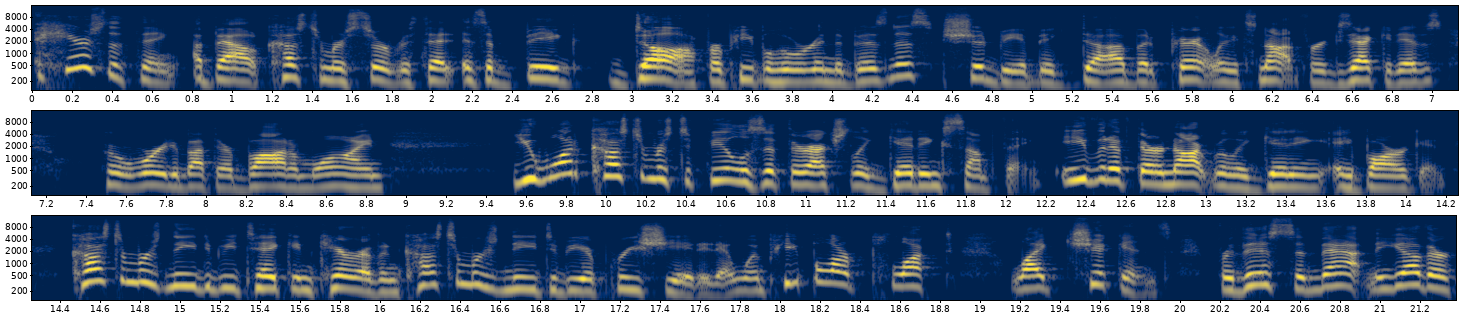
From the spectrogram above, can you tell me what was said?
Here's the thing about customer service that is a big duh for people who are in the business, should be a big duh, but apparently it's not for executives who are worried about their bottom line you want customers to feel as if they're actually getting something, even if they're not really getting a bargain. Customers need to be taken care of and customers need to be appreciated. And when people are plucked like chickens for this and that and the other,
